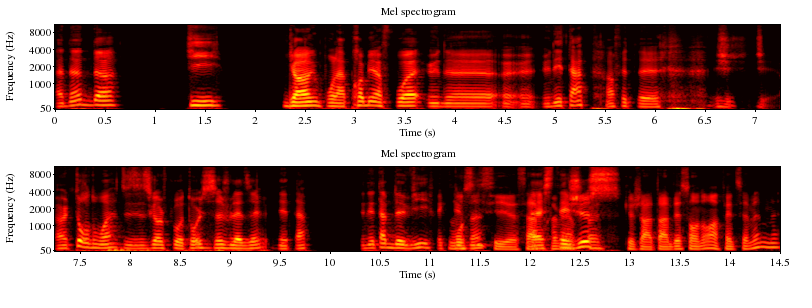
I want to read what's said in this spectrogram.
Ananda, qui gagne pour la première fois une, euh, un- un- une étape, en fait, un tournoi du Disc Golf Pro Tour, c'est ça que je voulais dire, une étape. Une étape de vie, Moi effectivement. aussi, c'est euh, la Euh, première juste- fois que j'entendais son nom en fin de semaine. là.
